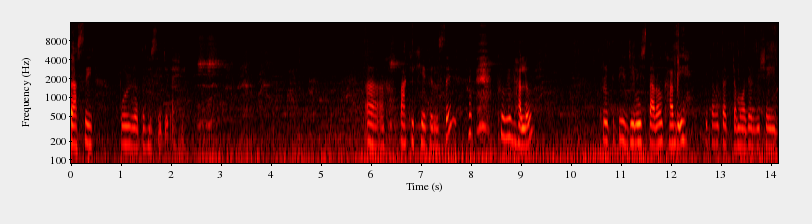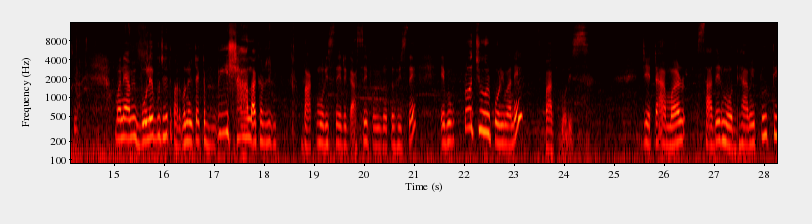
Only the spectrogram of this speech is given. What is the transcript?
গাছে পরিণত হয়েছে যে দেখেন। পাখি খেয়ে ফেলছে, খুবই ভালো। প্রকৃতির জিনিস তারাও খাবে, এটাও তো একটা মজার বিষয় এই যে। মানে আমি বলে বুঝাইতে পারব না, এটা একটা বিশাল আকারের বাঘমরিচের গাছে পরিণত হয়েছে এবং প্রচুর পরিমাণে বাঘমরিচ। যেটা আমার ছাদের মধ্যে আমি প্রতি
